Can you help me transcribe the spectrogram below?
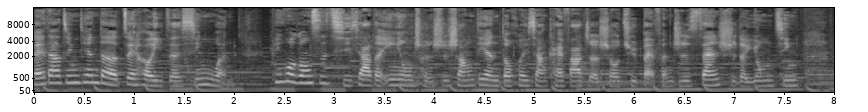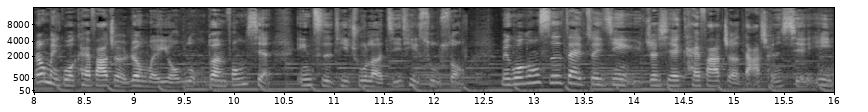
来到今天的最后一则新闻。苹果公司旗下的应用城市商店都会向开发者收取百分之三十的佣金，让美国开发者认为有垄断风险，因此提出了集体诉讼。美国公司在最近与这些开发者达成协议，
